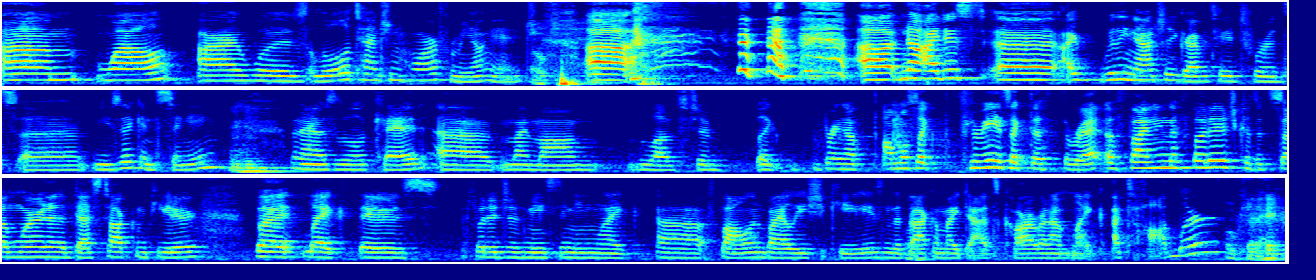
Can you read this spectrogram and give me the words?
Um, well, I was a little attention whore from a young age. Okay. Uh, uh, no, I just, uh, I really naturally gravitated towards uh, music and singing when I was a little kid. Uh, my mom loves to like bring up almost like for me it's like the threat of finding the footage because it's somewhere in a desktop computer but like there's footage of me singing like uh, fallen by alicia keys in the back of my dad's car when i'm like a toddler Okay.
